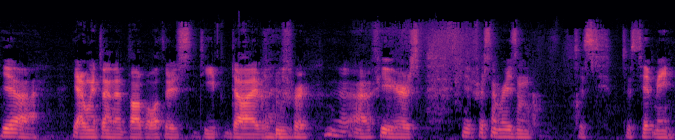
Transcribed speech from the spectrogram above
yeah. Yeah, I went down a Bob Walters deep dive Hmm. for uh, a few years. It, for some reason, just just hit me.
